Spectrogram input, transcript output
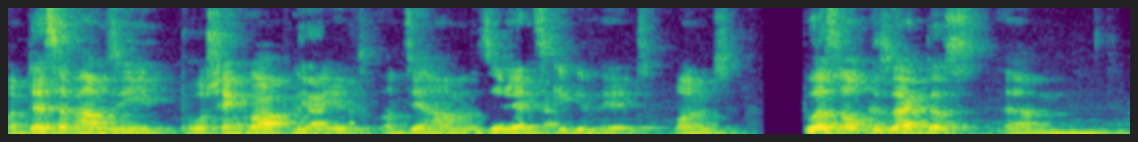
und deshalb haben sie Poroschenko abgewählt ja, ja. und sie haben Zelensky ja. gewählt. Und du hast auch gesagt, dass ähm,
